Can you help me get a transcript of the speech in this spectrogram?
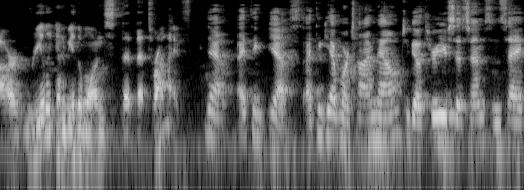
are really going to be the ones that, that thrive. Yeah, I think, yes. I think you have more time now to go through your systems and say,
